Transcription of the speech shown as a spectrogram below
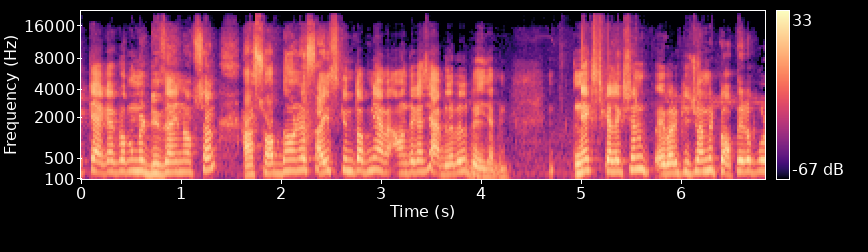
একটা এক এক রকমের ডিজাইন অপশন আর সব ধরনের সাইজ কিন্তু আপনি আমাদের কাছে অ্যাভেলেবেল পেয়ে যাবেন। নেক্সট কালেকশন এবার কিছু আমি টপের ওপর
